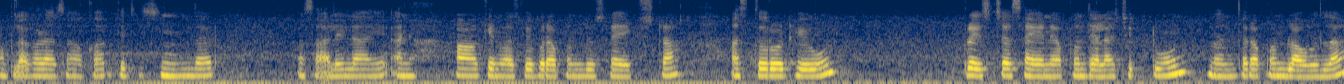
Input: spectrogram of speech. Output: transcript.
आपला गळाचा आकार किती सुंदर असा आलेला आहे. आणि हा कॅनव्हास पेपर आपण दुसरा एक्स्ट्रा अस्तरो ठेवून प्रेसच्या साह्याने आपण त्याला चिकटवून नंतर आपण ब्लाऊजला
